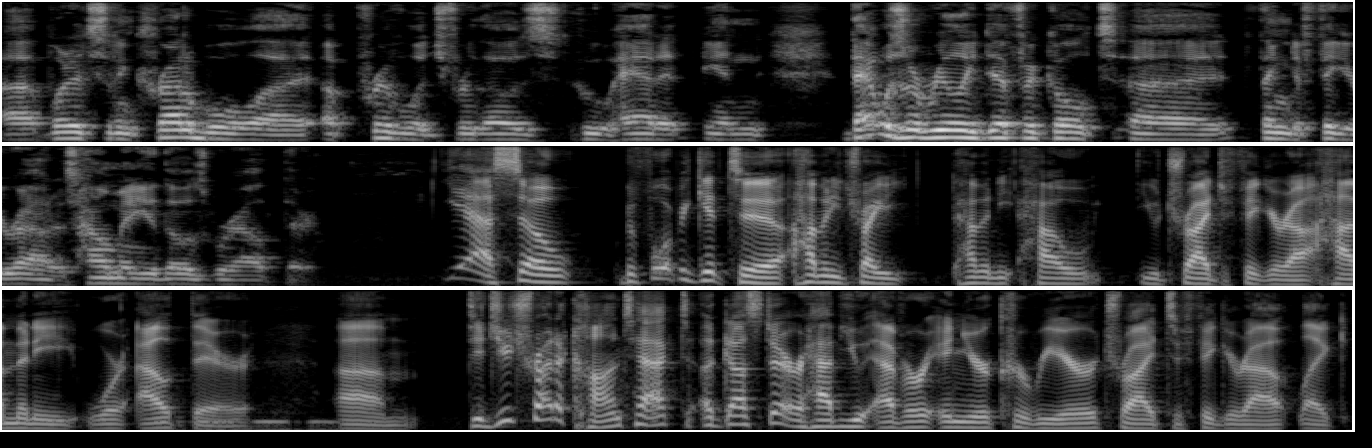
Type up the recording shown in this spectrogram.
uh, but it's an incredible uh, a privilege for those who had it. And that was a really difficult uh, thing to figure out is how many of those were out there. Yeah so before we get to how many try how many how you tried to figure out how many were out there. Um, did you try to contact Augusta, or have you ever in your career tried to figure out like,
